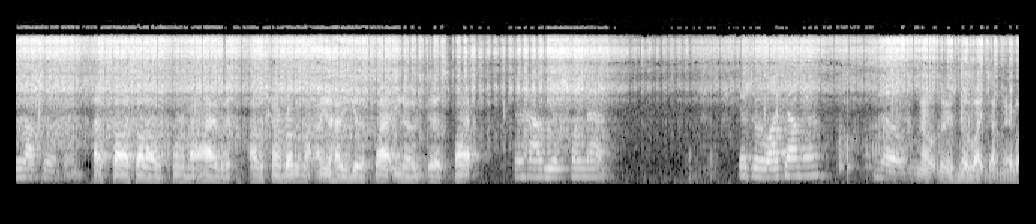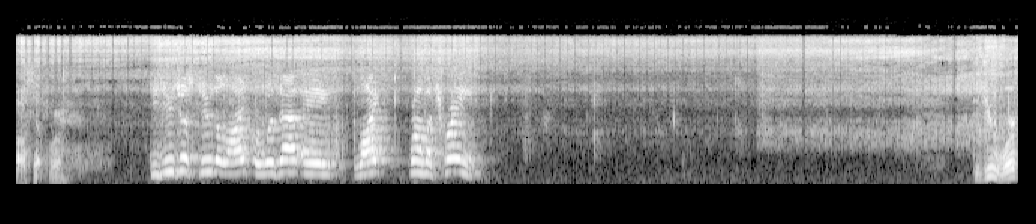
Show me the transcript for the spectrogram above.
You're not seeing things. I thought I thought I was corner of my eye, but I was kind of rubbing my. You know how you get a flat, you know, get a spot. And how do you explain that? Is there a light down there? No. No, there's no light down there at all, except for. Did you just do the light, or was that a light from a train? Did you work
